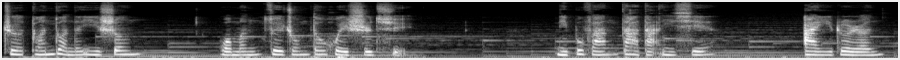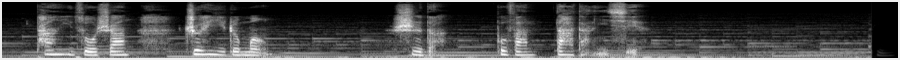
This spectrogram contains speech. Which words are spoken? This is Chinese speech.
这短短的一生我们最终都会失去。你不妨大胆一些爱一个人攀一座山追一个梦。是的不妨大胆一些。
